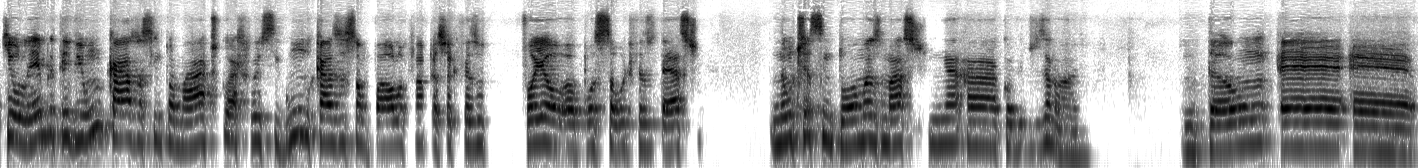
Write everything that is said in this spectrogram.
que eu lembro teve um caso assintomático acho que foi o segundo caso de São Paulo que foi uma pessoa que fez o, foi ao, ao posto de saúde fez o teste não tinha sintomas mas tinha a covid-19 então é, é,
